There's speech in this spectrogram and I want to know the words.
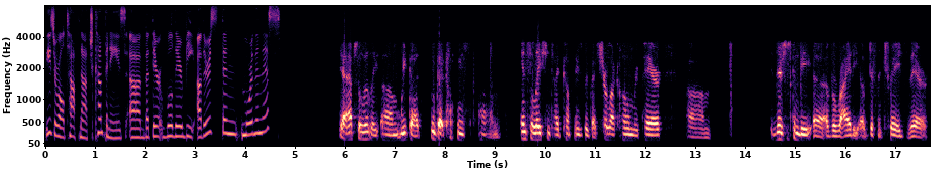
These are all top notch companies, uh, but there will there be others than more than this? Yeah, absolutely. Um, we've got we've got companies, um, insulation type companies. We've got Sherlock Home Repair. Um, there's just going to be a, a, variety of different trades there,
